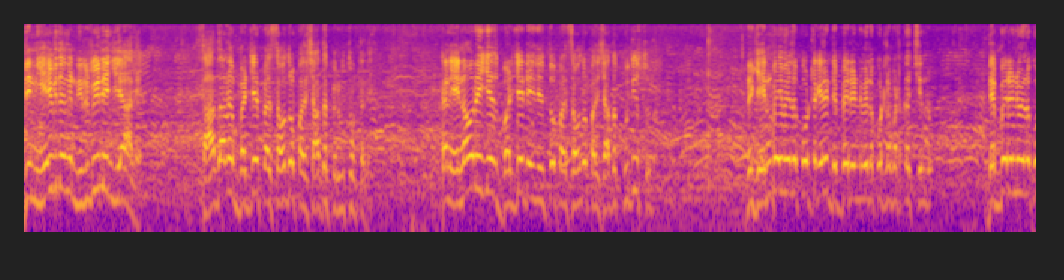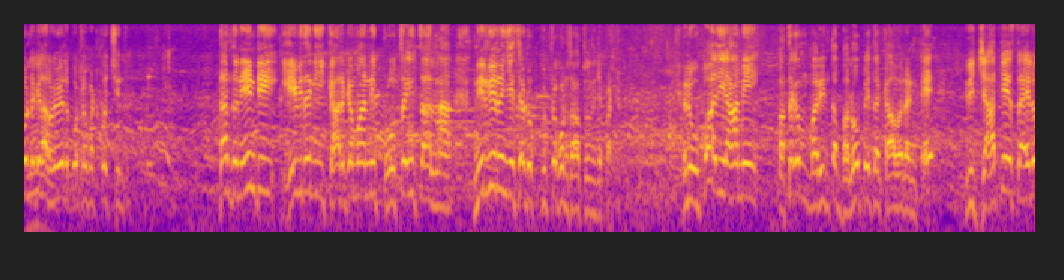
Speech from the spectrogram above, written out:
దీన్ని ఏ విధంగా నిర్వీర్యం చేయాలి? సాధారణ బడ్జెట్ ప్రతి సంవత్సరం పది శాతం పెరుగుతుంటుంది. కానీ ఎన్ఆర్ఈజెస్ బడ్జెట్ ఏదైతే పది సంవత్సరం పది శాతం కుదిస్తుంది. నీకు ఎనభై వేల కోట్లకి వెళ్ళి డెబ్బై రెండు వేల కోట్ల పట్టుకొచ్చిండ్రు. డెబ్బై రెండు వేల కోట్లకి వెళ్ళి అరవై వేల కోట్లు పట్టుకొచ్చిండ్రు. దాంతో ఏంటి? ఏ విధంగా ఈ కార్యక్రమాన్ని ప్రోత్సహించాలన్నా నిర్వీర్యం చేసే ఒక కుట్ర కొనసాగుతుందని చెప్పండి. ఉపాధి హామీ పథకం మరింత బలోపేతం కావాలంటే ఇది జాతీయ స్థాయిలో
